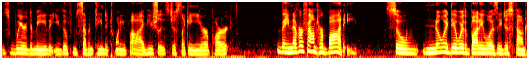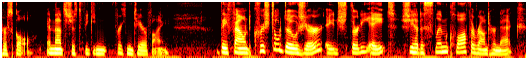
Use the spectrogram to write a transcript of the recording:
it's weird to me that you go from 17 to 25. Usually it's just like a year apart. They never found her body. So no idea where the body was. They just found her skull. And that's just freaking freaking terrifying. They found Crystal Dozier, age 38. She had a slim cloth around her neck.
